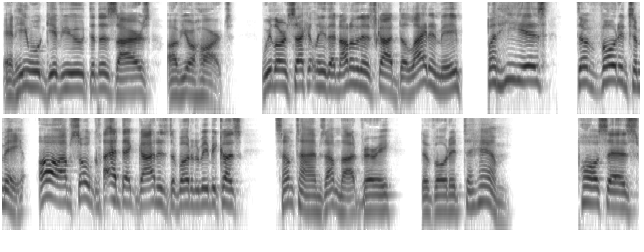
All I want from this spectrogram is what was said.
and he will give you the desires of your heart. We learn, secondly, that not only does God delight in me, but he is devoted to me. Oh, I'm so glad that God is devoted to me because sometimes I'm not very devoted to Him. Paul says,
